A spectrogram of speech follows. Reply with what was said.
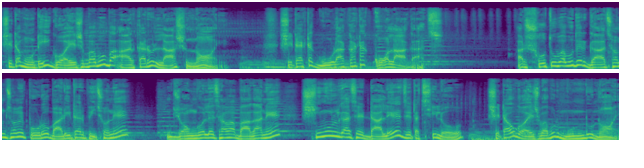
সেটা মোটেই গয়েশবাবু বা আর কারও লাশ নয়। সেটা একটা গোড়া কাটা কলা গাছ। আর সতুবাবুদের গা ছমছমে পোড়ো বাড়িটার পিছনে, জঙ্গলে ছাওয়া বাগানে, শিমুল গাছের ডালে যেটা ছিল, সেটাও গয়েশবাবুর মুন্ডু নয়।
